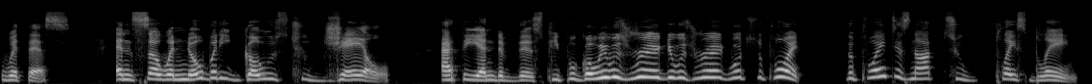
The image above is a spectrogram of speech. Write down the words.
with this. And so when nobody goes to jail at the end of this, people go, it was rigged, it was rigged. What's the point? The point is not to place blame.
